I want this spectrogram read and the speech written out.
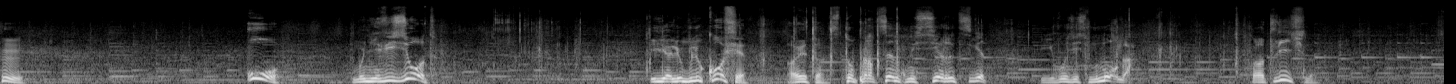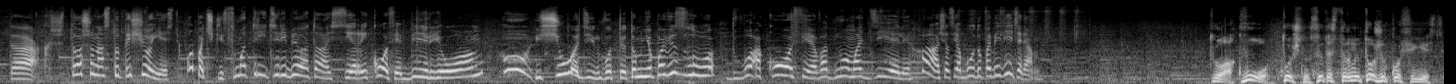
Хм. О, мне везет. И я люблю кофе. А это стопроцентный серый цвет. Его здесь много. Отлично. Так, что ж у нас тут еще есть? Опачки, смотрите, ребята, серый кофе берем. О, еще один, вот это мне повезло. Два кофе в одном отделе. Ха, сейчас я буду победителем. Так, во, точно, с этой стороны тоже кофе есть.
